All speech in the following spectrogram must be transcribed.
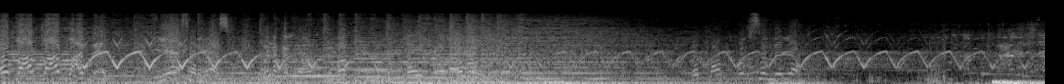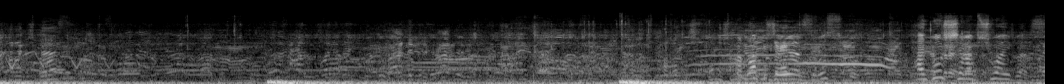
اطلع اطلع اطلع ابعد ياسر ياسر. وينك اطلع. اقسم بالله. يا ياسر اسكت حنخش شباب شوي بس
